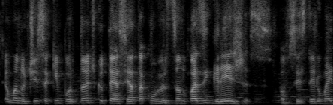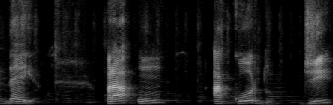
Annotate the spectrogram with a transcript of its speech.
Tem uma notícia aqui importante que o TSE está conversando com as igrejas, para vocês terem uma ideia, para um acordo de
